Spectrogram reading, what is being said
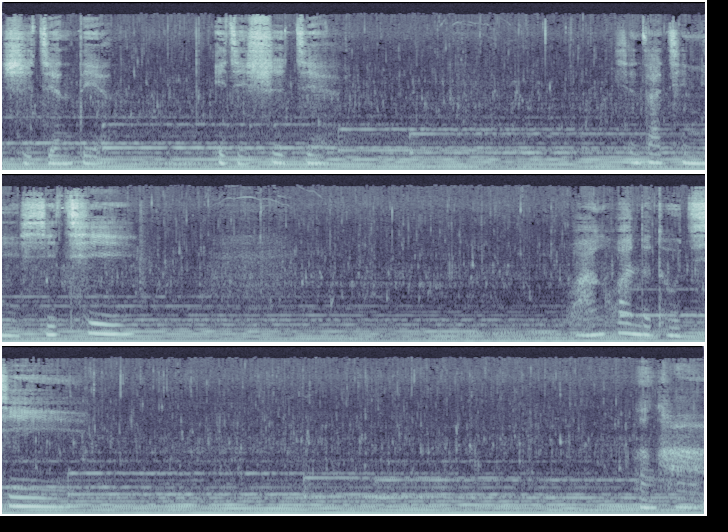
时间点以及世界。现在，请你吸气。慢的吐气。很好。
